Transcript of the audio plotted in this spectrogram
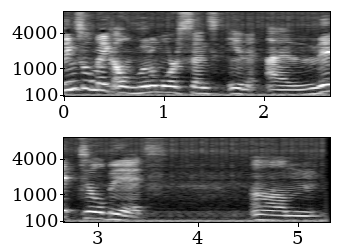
things will make a little more sense in a little bit. Um,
